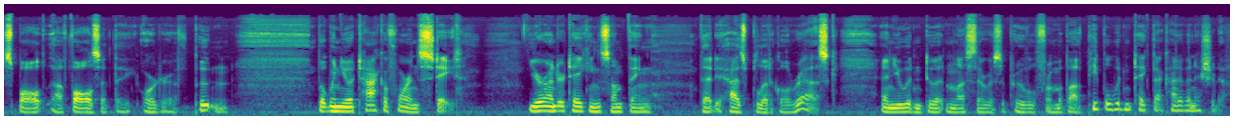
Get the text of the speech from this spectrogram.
spall, uh, falls at the order of Putin. But when you attack a foreign state, you're undertaking something that has political risk, and you wouldn't do it unless there was approval from above. People wouldn't take that kind of initiative.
